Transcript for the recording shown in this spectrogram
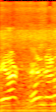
आणि हा खेळ देणं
